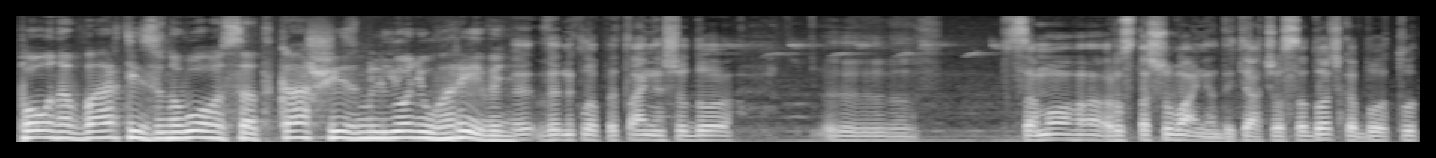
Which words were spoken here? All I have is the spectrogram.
Повна вартість нового садка 6 мільйонів гривень. Е, Виникло питання щодо е, самого розташування дитячого садочка, бо тут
